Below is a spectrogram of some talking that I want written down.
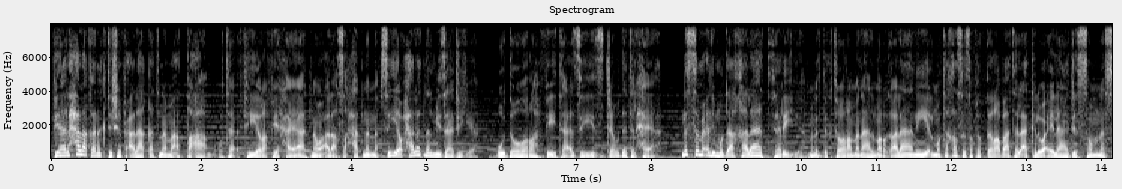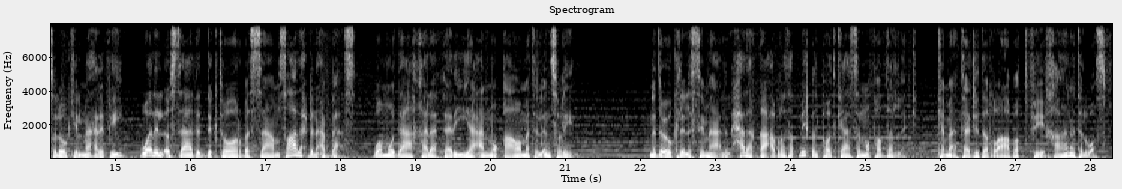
في هالحلقة نكتشف علاقتنا مع الطعام وتأثيره في حياتنا وعلى صحتنا النفسية وحالتنا المزاجية ودوره في تعزيز جودة الحياة نستمع لمداخلات ثرية من الدكتورة منال مرغلاني المتخصصة في اضطرابات الأكل وعلاج السمنة السلوكي المعرفي وللأستاذ الدكتور بسام صالح بن عباس ومداخلة ثرية عن مقاومة الأنسولين ندعوك للاستماع للحلقة عبر تطبيق البودكاست المفضل لك. كما تجد الرابط في خانة الوصف.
